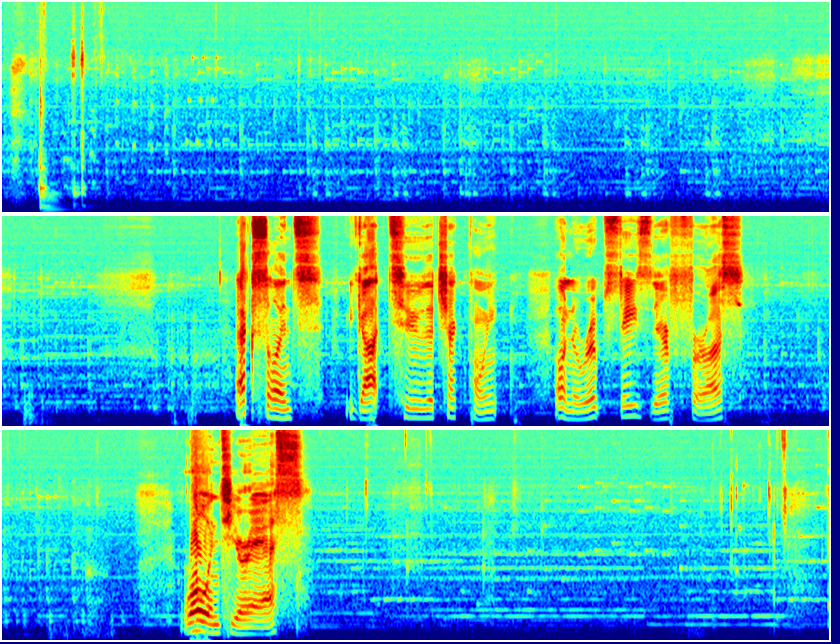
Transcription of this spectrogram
Excellent. We got to the checkpoint. Oh, and the rope stays there for us. Roll into your ass.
